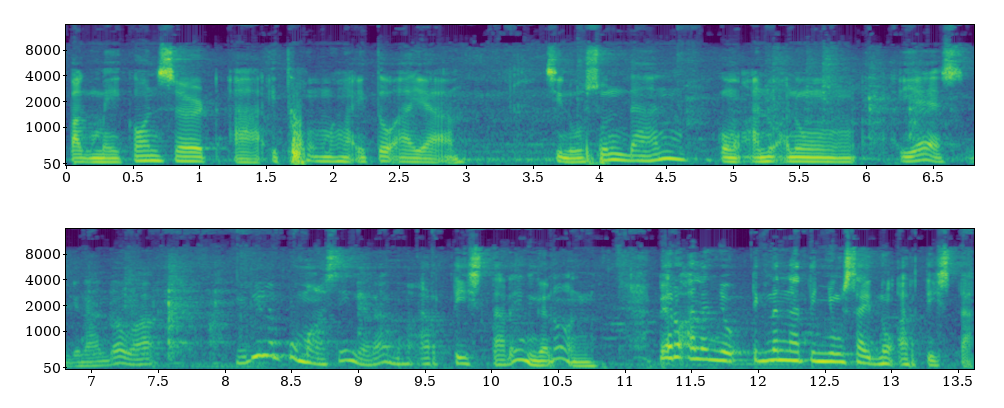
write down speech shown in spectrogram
pag may concert, ah, itong mga ito ay ah, sinusundan kung ano-anong, yes, ginagawa. Hindi lang po mga singer, ha, mga artista rin, ganon. Pero alam nyo, tignan natin yung side ng artista.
